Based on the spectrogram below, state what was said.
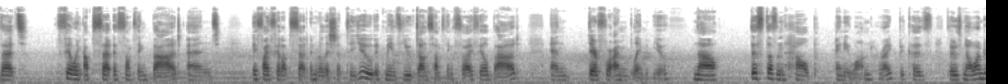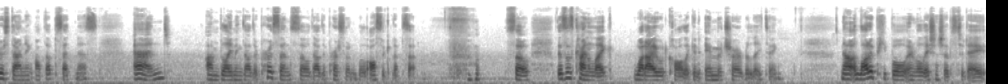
that feeling upset is something bad and if I feel upset in relationship to you, it means you've done something, so I feel bad, and therefore I'm blaming you. Now, this doesn't help anyone, right? Because there's no understanding of the upsetness, and I'm blaming the other person, so the other person will also get upset. so, this is kind of like what I would call like an immature relating. Now, a lot of people in relationships today,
